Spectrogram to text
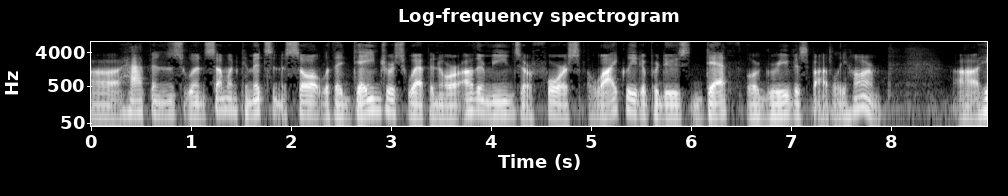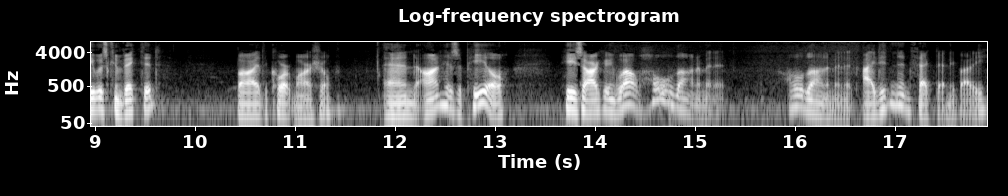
uh, happens when someone commits an assault with a dangerous weapon or other means or force likely to produce death or grievous bodily harm. Uh, he was convicted by the court martial, and on his appeal, he's arguing, well, hold on a minute. Hold on a minute. I didn't infect anybody.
